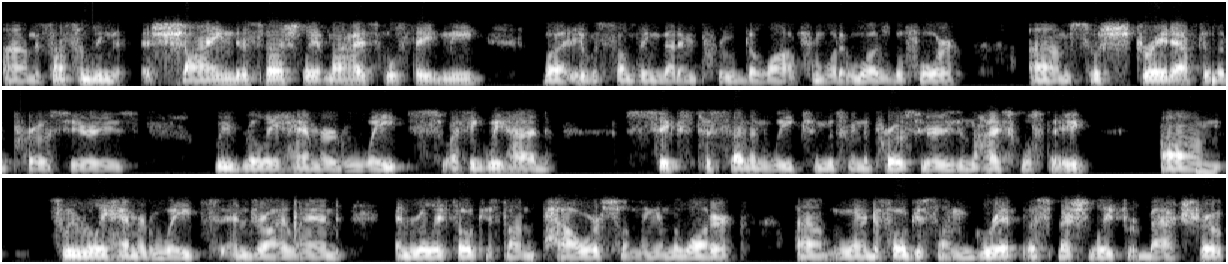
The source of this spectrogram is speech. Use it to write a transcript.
Um, it's not something that shined, especially at my high school state meet, but it was something that improved a lot from what it was before. Um, so straight after the pro series, we really hammered weights. I think we had six to seven weeks in between the pro series and the high school state. Um, so we really hammered weights and dry land and really focused on power swimming in the water. Um, we wanted to focus on grip, especially for backstroke.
